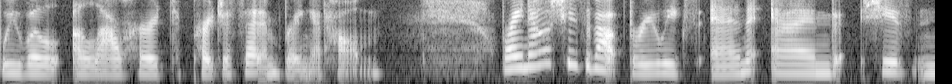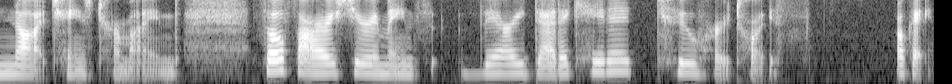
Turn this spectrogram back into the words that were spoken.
we will allow her to purchase it and bring it home. Right now, she's about three weeks in and she's not changed her mind. So far, she remains very dedicated to her choice. Okay,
